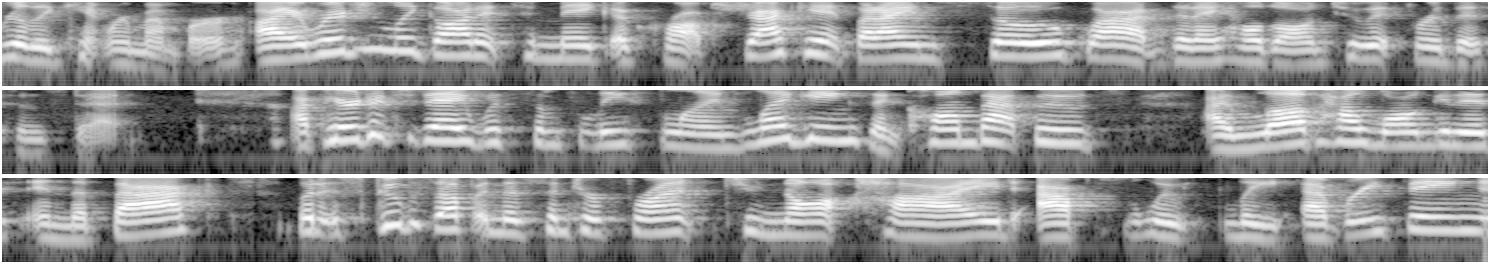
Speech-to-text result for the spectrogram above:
really can't remember. I originally got it to make a cropped jacket, but I am so glad that I held on to it for this instead. I paired it today with some fleece lined leggings and combat boots. I love how long it is in the back, but it scoops up in the center front to not hide absolutely everything.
